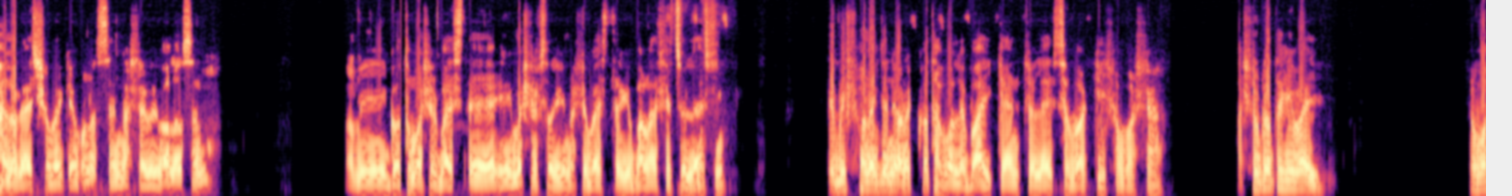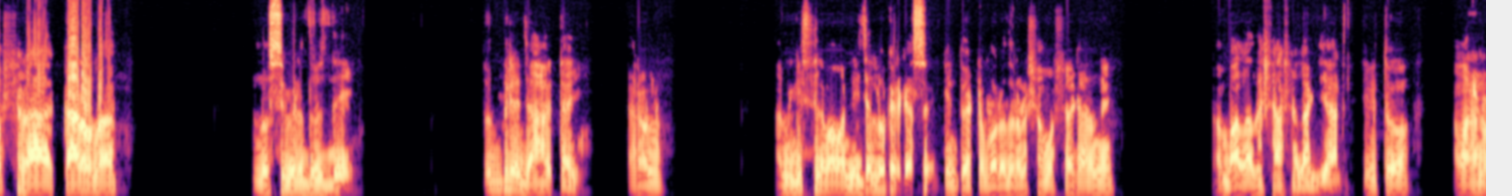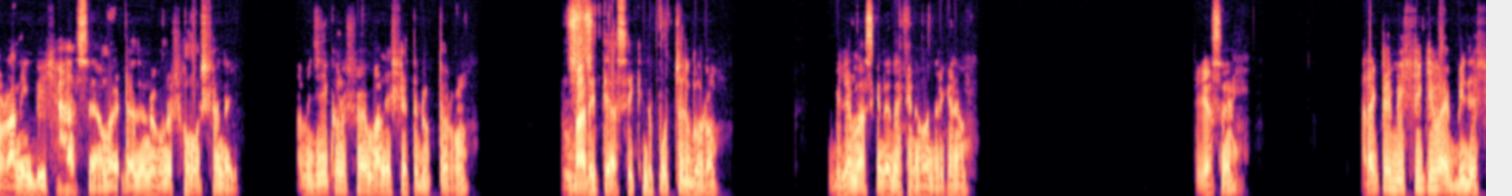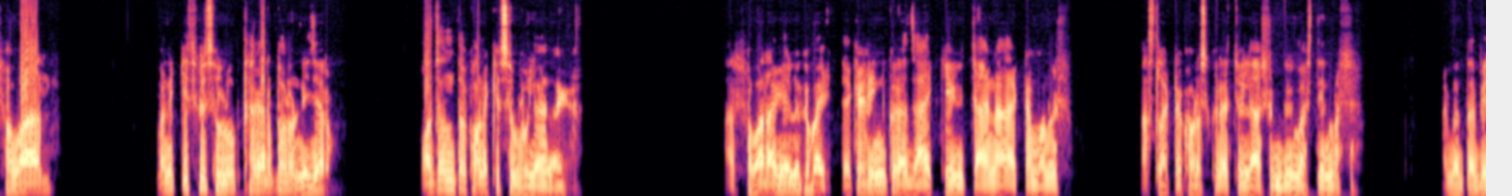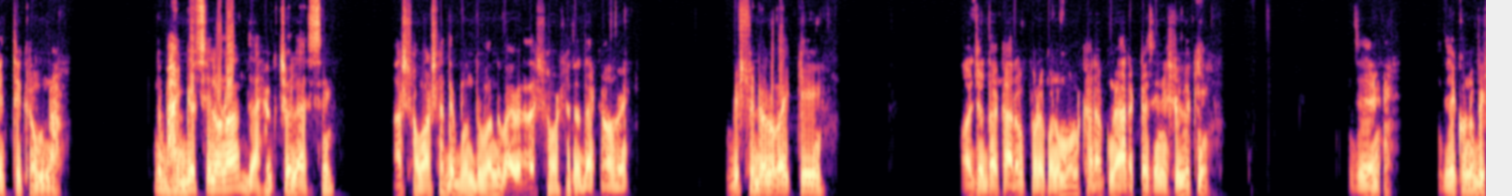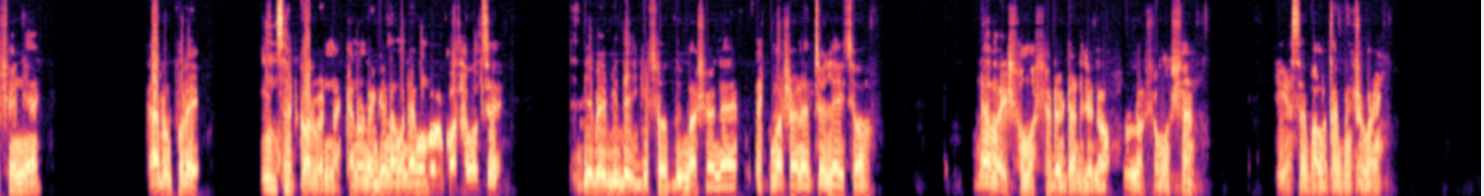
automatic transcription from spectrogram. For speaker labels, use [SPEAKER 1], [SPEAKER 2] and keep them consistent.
[SPEAKER 1] Hello guys সবাই কেমন আছেন? আশা করি ভালো আছেন। আমি গত মাসের বাইশ এই মাসের সরি এই মাসের বাইশ তারিখে বাংলাদেশে চলে আসি। এ বিষয়ে অনেকজনই অনেক কথা বলে, ভাই, কেন চলে আসছে বা কি সমস্যা? আসল কথা কি, ভাই? সমস্যাটা কারও না নসিবের দোষ দেই। তকবিরে যা হয় তাই। কারণ আমি গেছিলাম আমার নিজের লোকের কাছে, কিন্তু একটা বড় ধরনের সমস্যার কারণে বাংলাদেশে আসা লাগছে। আর যেহেতু আমার এখনও রানিং ভিসা আছে, আমার এটার জন্য কোনো সমস্যা নেই। আমি যে কোনো সময় মালয়েশিয়াতে ঢুকতে পারব। বাড়িতে আছি কিন্তু প্রচুর গরম। বিলের মাঝখানে দেখেন আমাদের গ্রাম। ঠিক আছে? আরেকটা বিষয় কি ভাই? বিদেশ সবার মানে কিছু কিছু লোক থাকার পরও নিজের অজন্তক অনেক কিছু ভুলে যায়। আর সবার আগে লোকে ভাই, টাকা ঋণ করে যায়, কেউ চায় না একটা মানুষ পাঁচ লাখ টাকা খরচ করে চলে আসুক দুই মাস, তিন মাসে। আমি তার ব্যতিক্রম না। কিন্তু ভাগ্য ছিল না, যাই হোক চলে আসছি। আর সবার সাথে বন্ধু বান্ধব ভাই সবার সাথে দেখা হবে। বিষয়টা হলো ভাই কি, অযথা কারও উপরে কোনো মন খারাপ নেই আরেকটা জিনিস হলো কি, যে যে কোনো বিষয় নিয়ে কার উপরে ইনসার্ট করবেন না। কারণ অনেকজন আমার এমন ভাবে কথা বলছে, যে ভাই বিদেশ গেছো, দুই মাস হয় না এক মাস হয় না চলে আইছো। না ভাই, সমস্যাটা ওইটার জন্য, অন্য সমস্যা। ঠিক আছে, ভালো থাকবেন সবাই।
